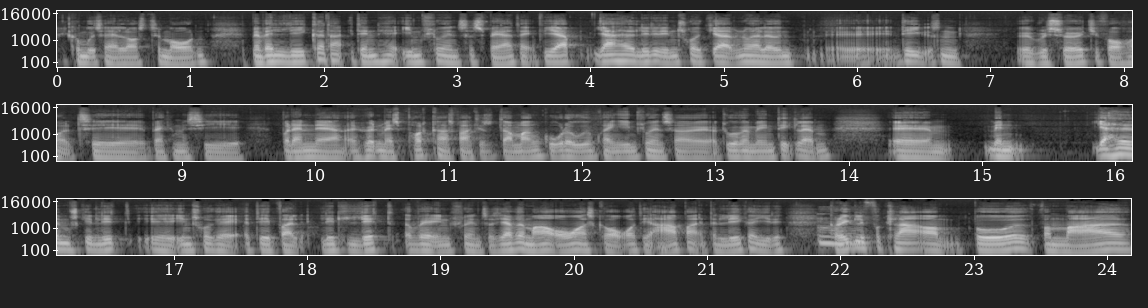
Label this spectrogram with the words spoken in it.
vi kommer ud til alle også til Morten. Men hvad ligger der i den her influencers hverdag? For jeg, jeg havde lidt et indtryk, jeg, nu har jeg lavet en, øh, en del sådan, øh, research i forhold til, hvad kan man sige, hvordan det er. Jeg har hørt en masse podcast faktisk, der er mange gode derude omkring influencer, øh, og du har været med en del af dem. Øh, men jeg havde måske lidt øh, indtryk af, at det var lidt let at være influencer. Så jeg været meget overrasket over det arbejde, der ligger i det. Mm. Kan du ikke lidt forklare om både, hvor meget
